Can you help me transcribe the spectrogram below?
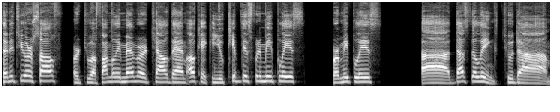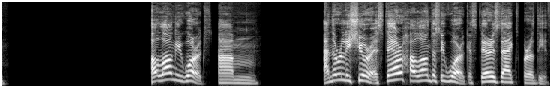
Send it to yourself or to a family member. Tell them, okay, can you keep this for me, please? For me, please. Uh, that's the link to the, how long it works. Um, I'm not really sure. Esther, how long does it work? Esther is the expert at this.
